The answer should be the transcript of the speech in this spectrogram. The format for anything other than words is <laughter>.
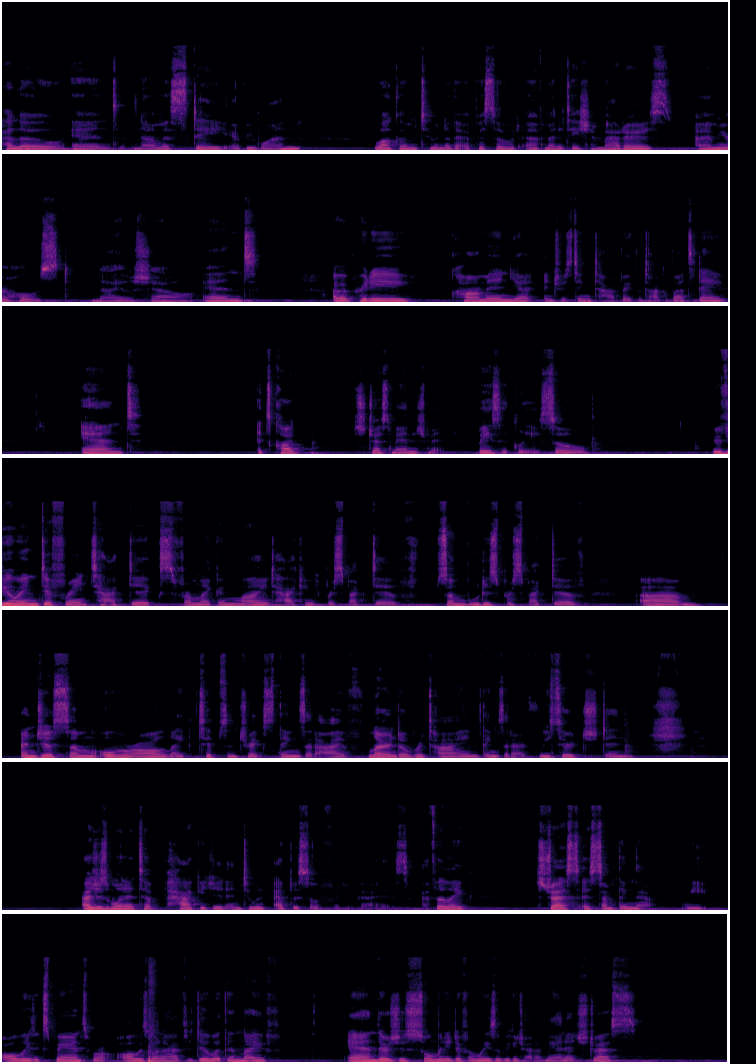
Hello and namaste, everyone. Welcome to another episode of Meditation Matters. I'm your host, Niall Shell, and I have a pretty common yet interesting topic to talk about today, and it's called stress management, basically. So, reviewing different tactics from like a mind hacking perspective, some Buddhist perspective. Um, and just some overall like tips and tricks, things that I've learned over time, things that I've researched, and I just wanted to package it into an episode for you guys. I feel like stress is something that we always experience, we're always going to have to deal with in life, and there's just so many different ways that we can try to manage stress.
